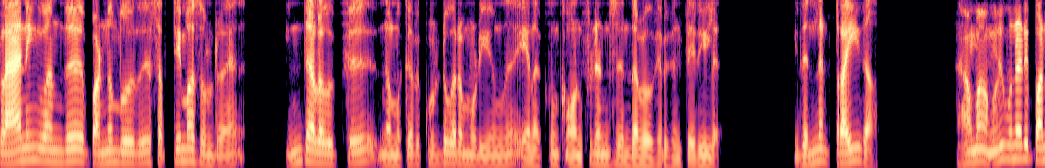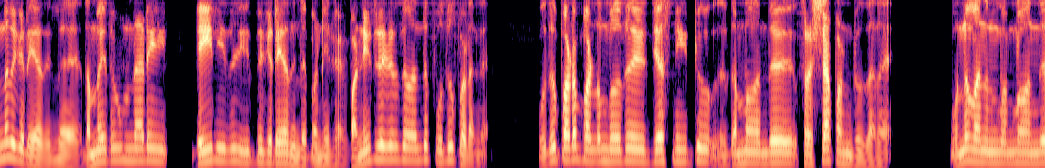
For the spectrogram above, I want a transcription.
பிளானிங் வந்து பண்ணும்போது சத்தியமாக சொல்கிறேன் இந்த அளவுக்கு நமக்கு அதை கொண்டு வர முடியும்னு எனக்கும் கான்ஃபிடென்ஸ் எந்த அளவுக்கு இருக்குன்னு தெரியல. இதெல்லாம் ட்ரை தான். ஆமாம் இது முன்னாடி பண்ணது கிடையாது இல்லை. நம்ம இதுக்கு முன்னாடி டெய்லி இது இது கிடையாது இல்லை. பண்ணிட்டு பண்ணிட்டு இருக்கிறது வந்து புது படங்க. புது படம் பண்ணும்போது ஜஸ்ட் நீட் டு நம்ம வந்து ஃப்ரெஷ்ஷாக பண்ணுறது தானே. ஒன்றும் வந்து நம்ம வந்து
